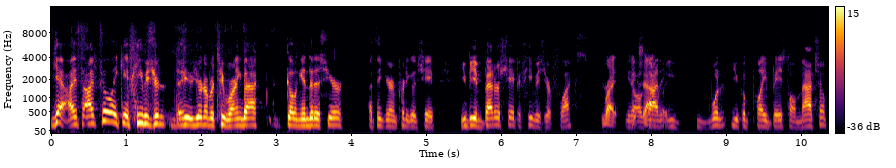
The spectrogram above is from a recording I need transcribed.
yeah, I, I feel like if he was your your number two running back going into this year, I think you're in pretty good shape. You'd be in better shape if he was your flex. Right. You know, exactly. a guy that you wouldn't you could play based on matchup.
